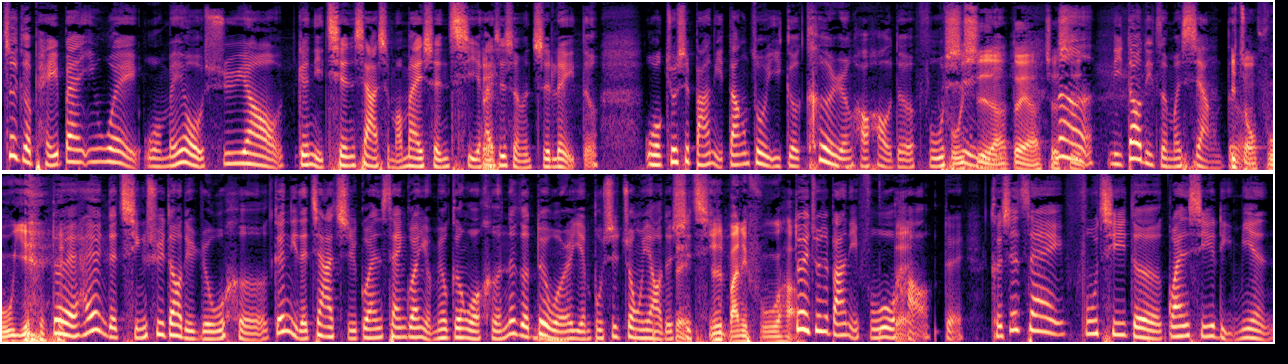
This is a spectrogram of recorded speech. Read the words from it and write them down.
这个陪伴，因为我没有需要跟你签下什么卖身契，还是什么之类的，我就是把你当做一个客人，好好的服侍你。服侍啊，对啊，就是。那你到底怎么想的？一种服务业。对，还有你的情绪到底如何，跟你的价值观、三观有没有跟我合？那个对我而言不是重要的事情。就是把你服务好。对，就是把你服务好。对，对。可是，在夫妻的关系里面。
